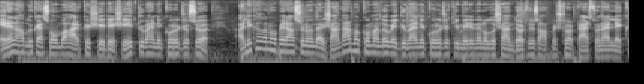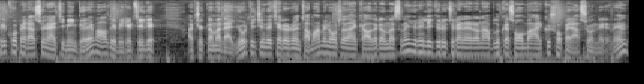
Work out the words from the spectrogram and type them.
Eren Abluka Sonbahar Kışı'da şehit güvenlik korucusu Ali Kalan operasyonunda jandarma komando ve güvenlik korucu timlerinden oluşan 464 personelle 40 operasyonel timin görev aldığı belirtildi. Açıklamada yurt içinde terörün tamamen ortadan kaldırılmasına yönelik yürütülen Eren Abluka sonbahar kış operasyonlarının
